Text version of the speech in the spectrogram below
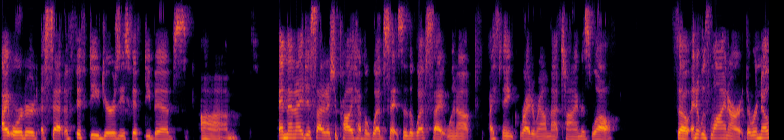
I ordered a set of 50 jerseys, 50 bibs. Um, and then I decided I should probably have a website. So the website went up, I think, right around that time as well. So, and it was line art. There were no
